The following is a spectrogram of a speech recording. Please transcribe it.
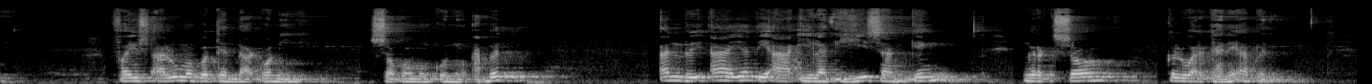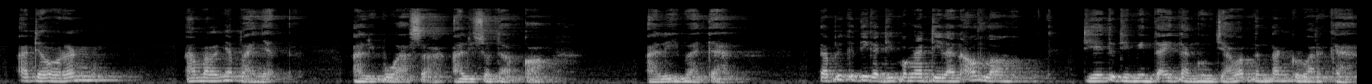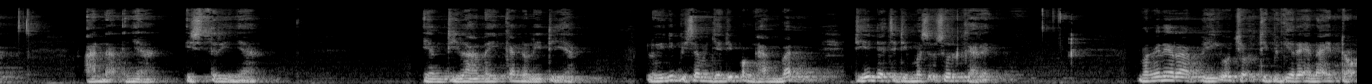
Fayus alu mongko tentakoni Sopo mengkuno abad Anri ayati ailatihi sangking ngerekso keluargane abad. Ada orang amalnya banyak, ahli puasa, ahli sodako, ahli ibadah. Tapi ketika di pengadilan Allah, dia itu dimintai tanggung jawab tentang keluarga, anaknya, istrinya yang dilalaikan oleh dia. Lo ini bisa menjadi penghambat dia tidak jadi masuk surga. Rek. Makanya rapi ojo dipikir enak itu.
